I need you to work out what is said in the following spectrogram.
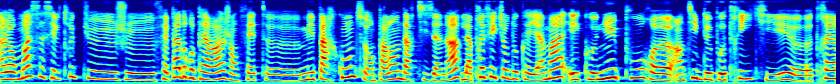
Alors moi, ça c'est le truc que je fais pas de repérage en fait. Euh, mais par contre, en parlant d'artisanat, la préfecture d'Okayama est connue pour euh, un type de poterie qui est euh, très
